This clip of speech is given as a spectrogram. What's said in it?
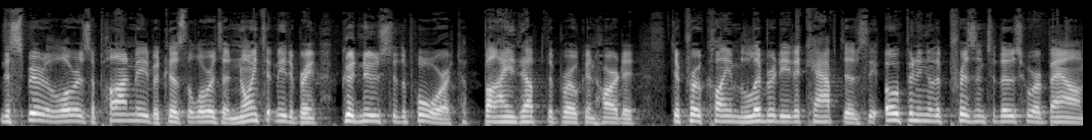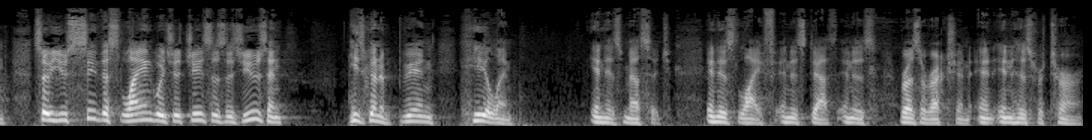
The Spirit of the Lord is upon me because the Lord's anointed me to bring good news to the poor, to bind up the brokenhearted, to proclaim liberty to captives, the opening of the prison to those who are bound. So you see this language that Jesus is using He's going to bring healing in his message. in his life, in his death, in his resurrection, and in his return.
